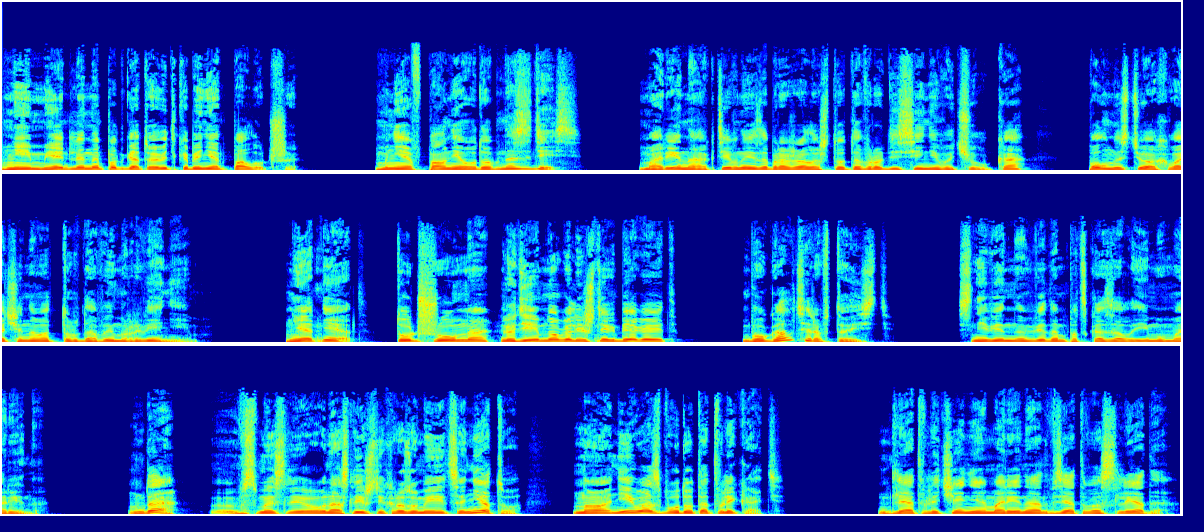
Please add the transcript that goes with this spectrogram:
«Немедленно подготовить кабинет получше». «Мне вполне удобно здесь». Марина активно изображала что-то вроде синего чулка, полностью охваченного трудовым рвением. «Нет-нет, тут шумно, людей много лишних бегает». «Бухгалтеров, то есть?» — с невинным видом подсказала ему Марина. «Да, в смысле, у нас лишних, разумеется, нету, но они вас будут отвлекать». Для отвлечения Марины от взятого следа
